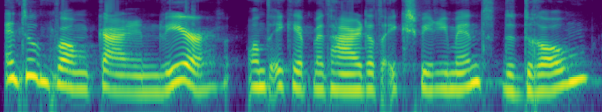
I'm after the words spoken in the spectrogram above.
En toen kwam Karin weer, want ik heb met haar dat experiment, de droom.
